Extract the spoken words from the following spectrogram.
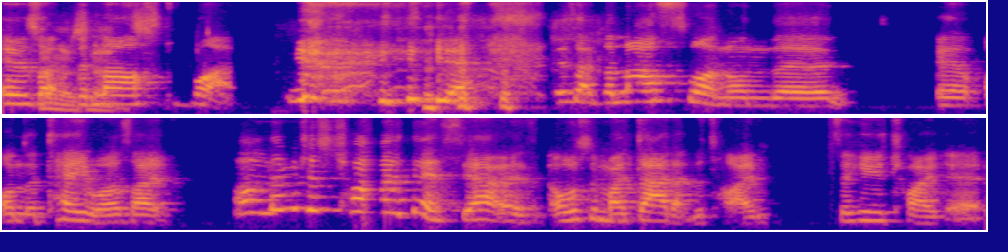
it was like the nuts. last one. yeah, it's like the last one on the uh, on the table. I was like, oh, let me just try this. Yeah, it is. Also, my dad at the time, so he tried it,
